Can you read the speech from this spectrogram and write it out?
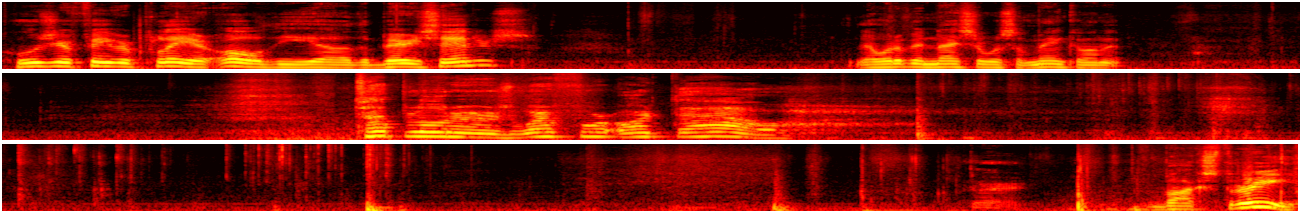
Who's your favorite player? Oh, the uh, the Barry Sanders. That would have been nicer with some ink on it. Top loaders, wherefore art thou? All right. Box three.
